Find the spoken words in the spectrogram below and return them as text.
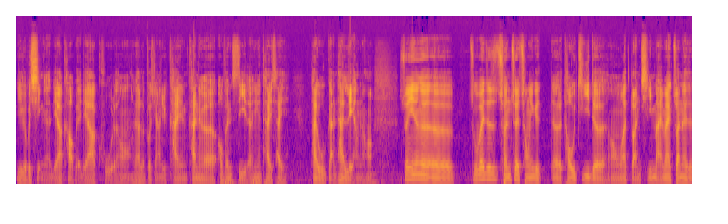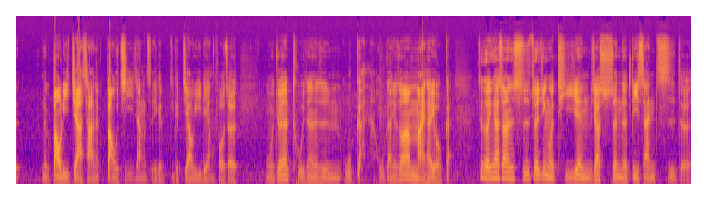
一个不行啊，跌到靠北，跌到哭了哈，他都不想去看看那个 OpenSea 了，因为太太太无感，太凉了哈。所以那个呃，除非就是纯粹从一个呃投机的哦，我短期买卖赚那个那个暴利价差，那个暴击这样子一个一个交易量，否则我觉得土真的是无感啊，无感。有时候要买才有感。这个应该算是最近我体验比较深的第三次的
